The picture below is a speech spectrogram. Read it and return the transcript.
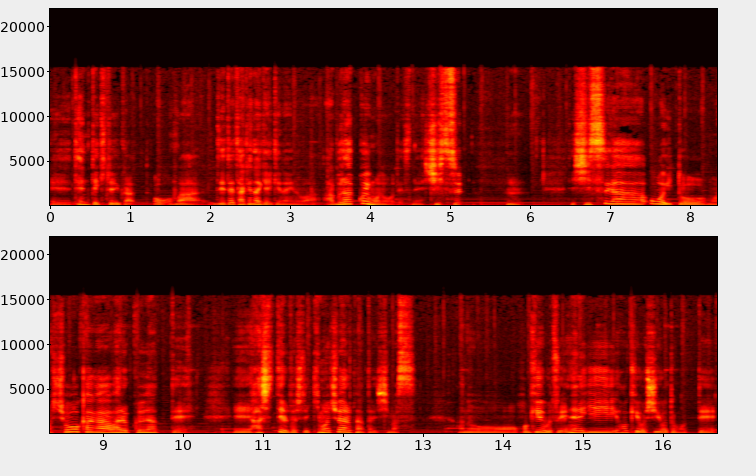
えー天敵というかお、まあ、絶対避けなきゃいけないのは脂っこいものをですね脂質、うん、脂質が多いともう消化が悪くなって、えー走ってるとして気持ち悪くなったりします。あのー補給物エネルギー補給をしようと思って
